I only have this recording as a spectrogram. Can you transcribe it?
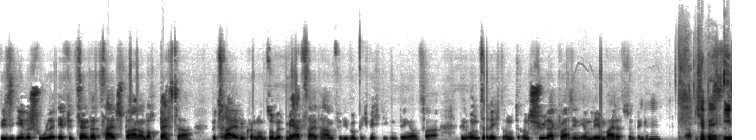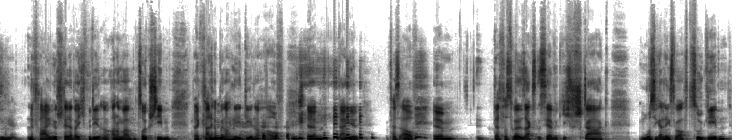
wie sie ihre Schule effizienter, zeitsparender und auch besser betreiben können und somit mehr Zeit haben für die wirklich wichtigen Dinge, und zwar den Unterricht und, und Schüler quasi in ihrem Leben weiterzuentwickeln. Mhm. Ja, ich habe ja eben eine Frage gestellt, aber ich würde die auch nochmal zurückschieben, weil gerade kommt mir noch eine Idee noch auf. ähm, Daniel, pass auf. Ähm, das, was du gerade sagst, ist ja wirklich stark. Muss ich allerdings aber auch zugeben,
